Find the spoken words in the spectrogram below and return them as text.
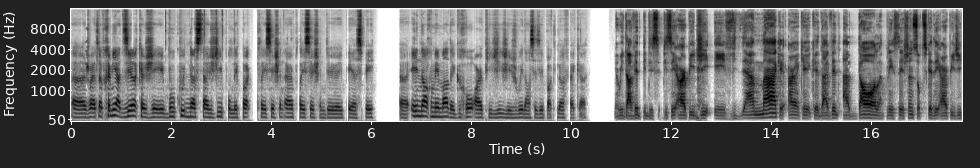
Euh, je vais être le premier à dire que j'ai beaucoup de nostalgie pour l'époque PlayStation 1, PlayStation 2 et PSP. Euh, énormément de gros RPG que j'ai joué dans ces époques-là. Fait que Ben oui, David, puis c'est RPG. Évidemment que, que, que David adore la PlayStation, surtout que des RPG.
